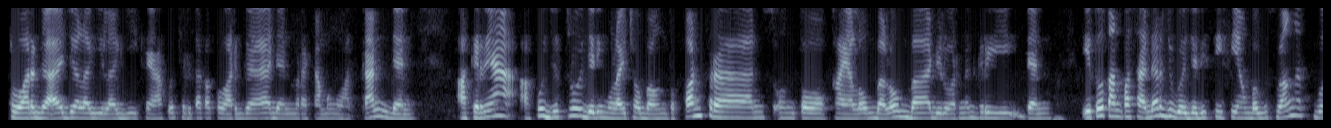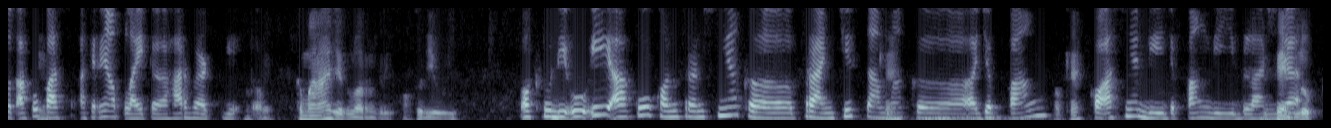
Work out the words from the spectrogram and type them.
keluarga aja lagi-lagi kayak aku cerita ke keluarga dan mereka menguatkan dan akhirnya aku justru jadi mulai coba untuk conference, untuk kayak lomba-lomba di luar negeri dan itu tanpa sadar juga jadi CV yang bagus banget buat aku Ya. pas akhirnya apply ke Harvard gitu. Oke. Ke mana aja ke luar negeri waktu di UI? Waktu di UI aku conference-nya ke Prancis sama ke Jepang, Oke. koasnya di Jepang di Di Belanda. Saint Luke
